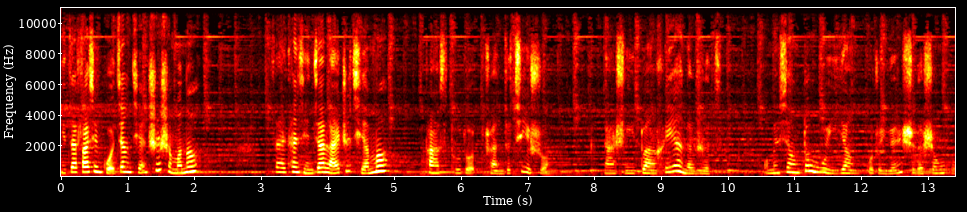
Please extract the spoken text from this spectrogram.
你在发现果酱前吃什么呢？在探险家来之前吗？帕斯图佐喘着气说：“那是一段黑暗的日子。”我们像动物一样过着原始的生活，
